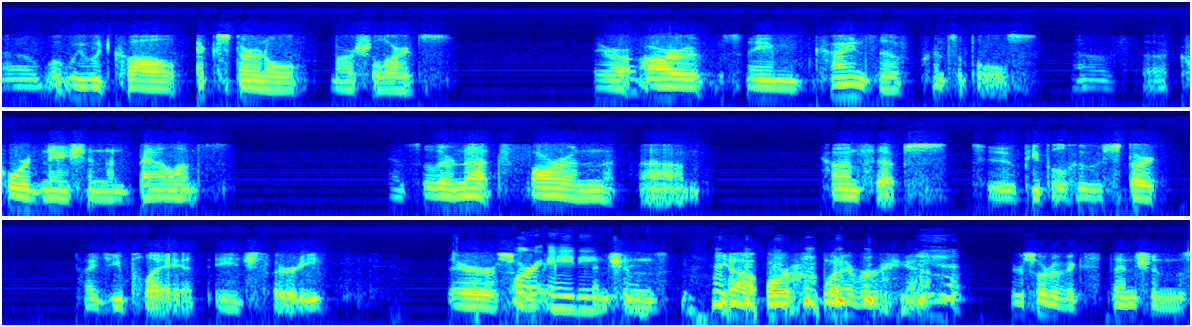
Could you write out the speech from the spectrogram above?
uh, what we would call external martial arts, there are the same kinds of principles of uh, coordination and balance and so they're not foreign um, concepts to people who start Tai Chi play at age 30. They're sort or of 80. extensions, yeah, or whatever. Yeah, they're sort of extensions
